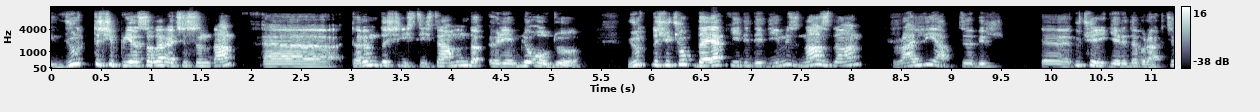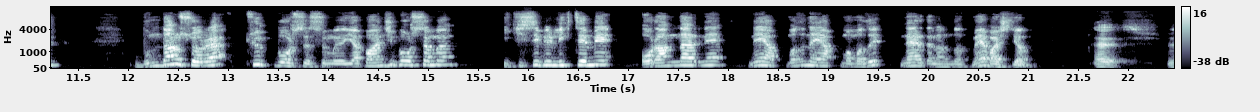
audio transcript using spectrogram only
yurt dışı piyasalar açısından e, tarım dışı istihdamın da önemli olduğu, yurt dışı çok dayak yedi dediğimiz Nasdaq'ın rally yaptığı bir 3 e, ayı geride bıraktık. Bundan sonra Türk borsası mı, yabancı borsa mı? İkisi birlikte mi? Oranlar ne? Ne yapmalı, ne yapmamalı? Nereden anlatmaya başlayalım? Evet. E,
